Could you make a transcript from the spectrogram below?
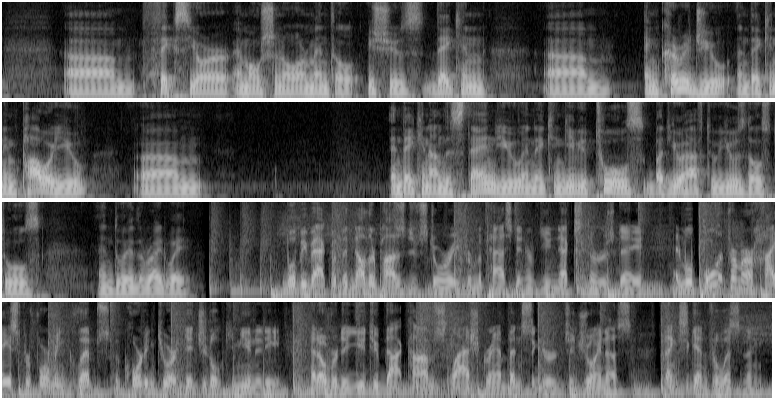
um, fix your emotional or mental issues. They can um, encourage you and they can empower you um, and they can understand you and they can give you tools, but you have to use those tools and do it the right way. We'll be back with another positive story from a past interview next Thursday, and we'll pull it from our highest performing clips according to our digital community. Head over to youtube.com slash Graham Bensinger to join us. Thanks again for listening.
